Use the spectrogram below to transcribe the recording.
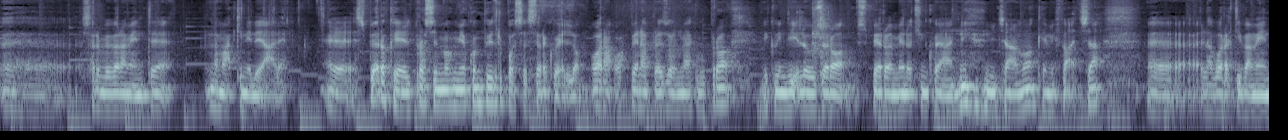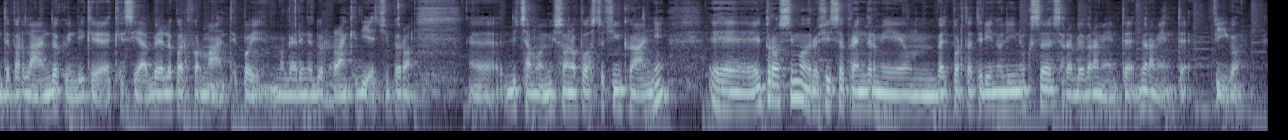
eh, sarebbe veramente la macchina ideale. Eh, spero che il prossimo mio computer possa essere quello. Ora ho appena preso il MacBook Pro e quindi lo userò, spero almeno 5 anni, diciamo, che mi faccia eh, lavorativamente parlando, quindi che, che, sia bello performante. Poi magari ne durerà anche 10, però eh, diciamo mi sono posto 5 anni. E il prossimo riuscissi a prendermi un bel portatilino Linux sarebbe veramente, veramente figo.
